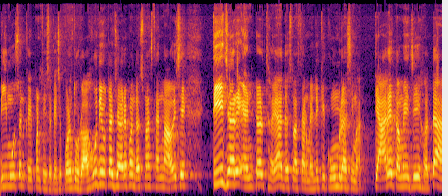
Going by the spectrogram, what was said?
ડિમોશન કંઈ પણ થઈ શકે છે. પરંતુ રાહુ દેવતા જ્યારે પણ દસમા સ્થાનમાં આવે છે, તે જ્યારે એન્ટર થયા દસમા સ્થાનમાં, એટલે કે કુંભ રાશિમાં, ત્યારે તમે જે હતા,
